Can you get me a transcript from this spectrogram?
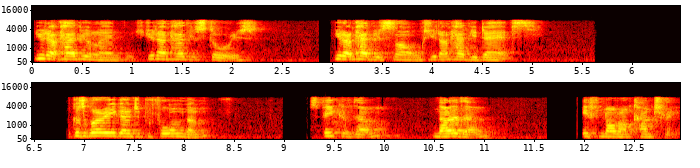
You don't have your language. You don't have your stories. You don't have your songs. You don't have your dance. Because where are you going to perform them, speak of them, know them, if not on country?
